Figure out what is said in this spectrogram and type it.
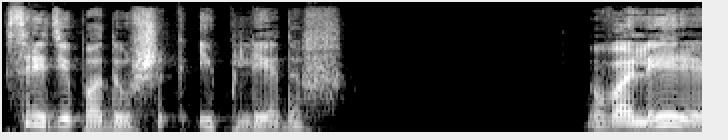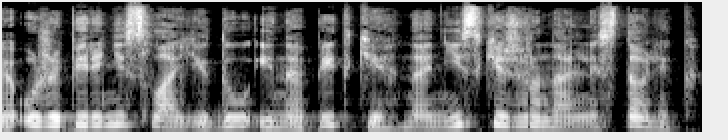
среди подушек и пледов. Валерия уже перенесла еду и напитки на низкий журнальный столик.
